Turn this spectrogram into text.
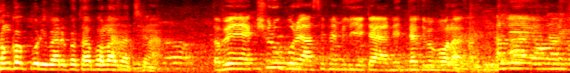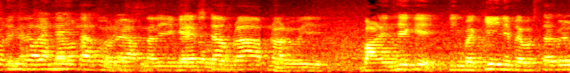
সংখ্যক পরিবারের কথা বলা যাচ্ছে না। তবে একশোর উপরে আছে ফ্যামিলি এটা নির্ধারিত বলা যায়। তারপরে আপনার এই গ্যাসটা আমরা আপনার ওই বাড়ি থেকে কিংবা কিনে ব্যবস্থা করে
